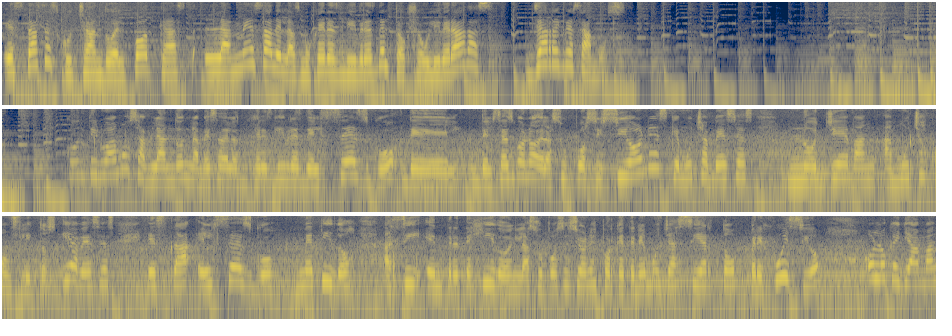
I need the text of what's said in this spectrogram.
Estás escuchando el podcast La Mesa de las Mujeres Libres del Talk Show Liberadas. Ya regresamos. Continuamos hablando en la mesa de las mujeres libres del sesgo, del, sesgo no, de las suposiciones que muchas veces nos llevan a muchos conflictos. Y a veces está el sesgo metido así entretejido en las suposiciones porque tenemos ya cierto prejuicio o lo que llaman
